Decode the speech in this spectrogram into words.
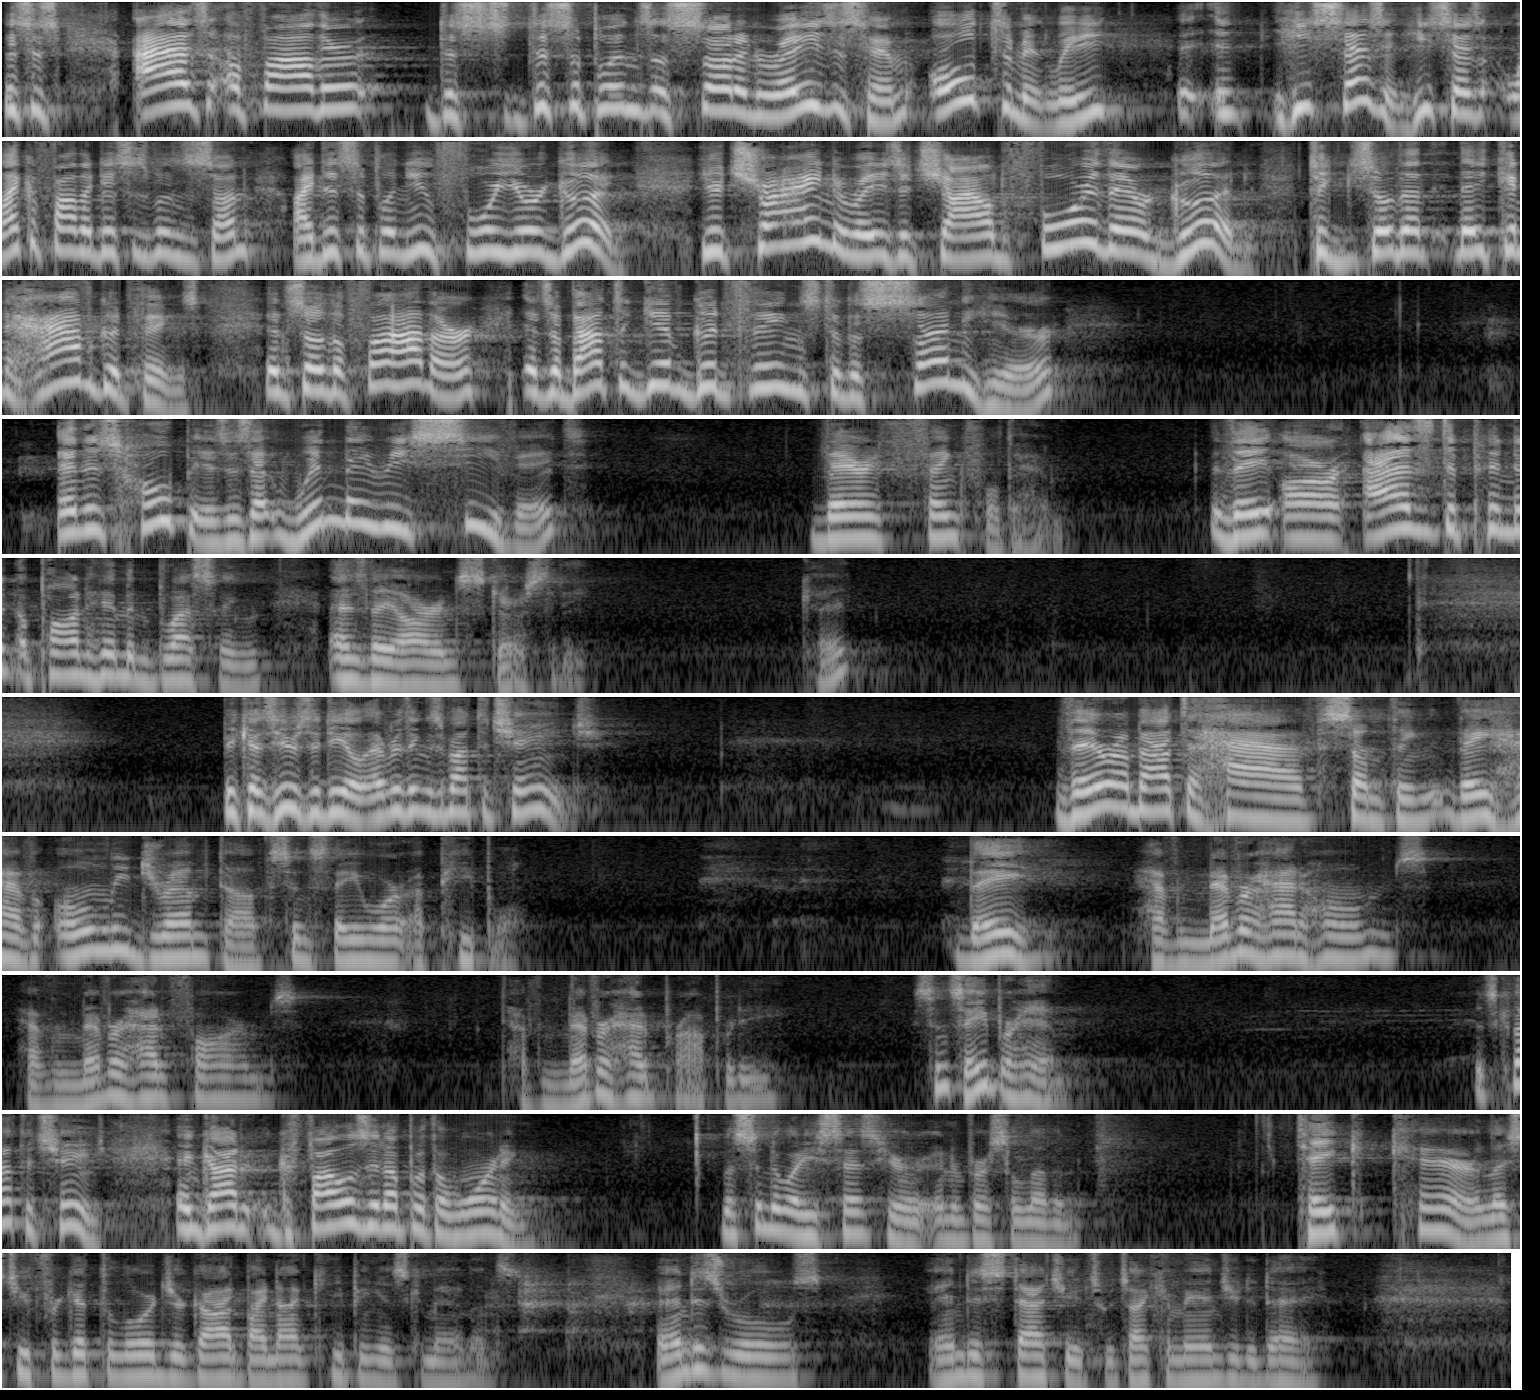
This is as a father dis- disciplines a son and raises him, ultimately it, it, he says it. He says, like a father disciplines a son, I discipline you for your good. You're trying to raise a child for their good, to, so that they can have good things. And so the father is about to give good things to the son here. And his hope is, is that when they receive it, they're thankful to him. They are as dependent upon him in blessing as they are in scarcity. Okay? Because here's the deal everything's about to change. They're about to have something they have only dreamt of since they were a people. They have never had homes, have never had farms, have never had property since Abraham. It's about to change. And God follows it up with a warning. Listen to what he says here in verse 11. Take care lest you forget the Lord your God by not keeping his commandments and his rules and his statutes, which I command you today.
